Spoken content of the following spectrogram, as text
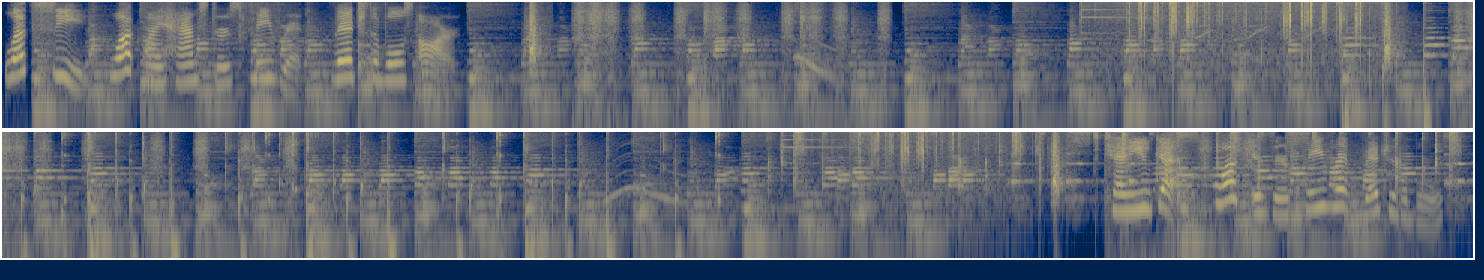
Let's see what my hamster's favorite vegetables are. Can you guess what is their favorite vegetables?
